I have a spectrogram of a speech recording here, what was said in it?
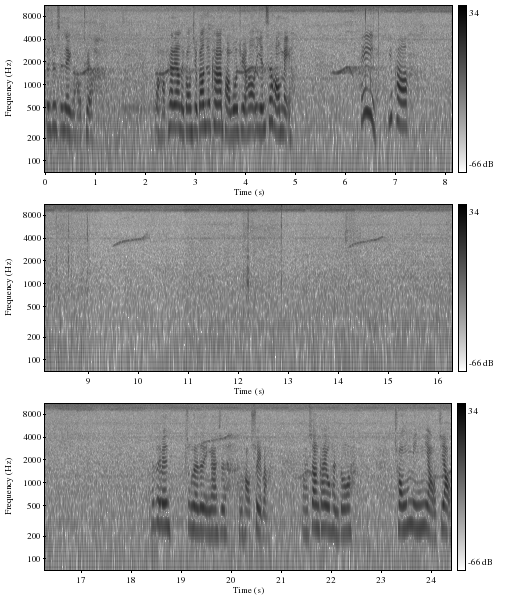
这就是那个 hotel。哇，好漂亮的公鸡！我刚刚就看它跑过去，然后颜色好美啊。哎，别跑！这边住在这里应该是很好睡吧？晚上该有很多虫鸣鸟叫，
